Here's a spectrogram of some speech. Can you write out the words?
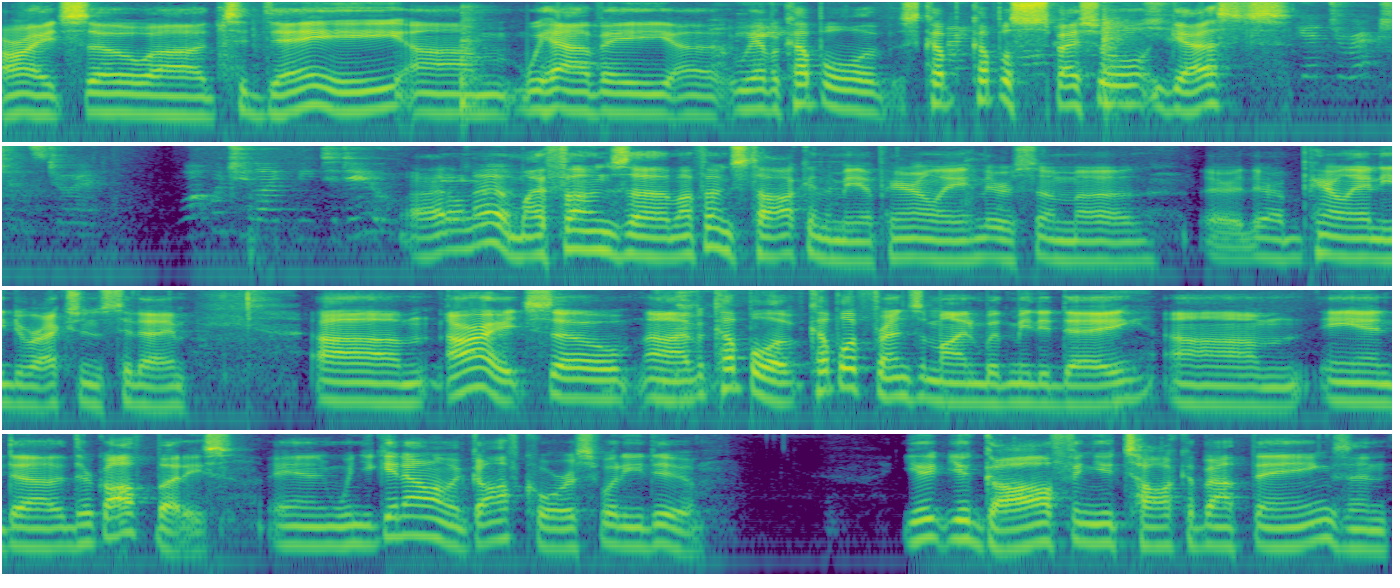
All right, so uh, today um, we have a uh, we have a couple of couple, couple special guests. Get directions to it. What would you like me to do? I don't know. My phone's uh, my phone's talking to me. Apparently, there's some uh, there, there. Apparently, I need directions today. Um, all right, so uh, I have a couple of couple of friends of mine with me today, um, and uh, they're golf buddies. And when you get out on the golf course, what do you do? You you golf and you talk about things. And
